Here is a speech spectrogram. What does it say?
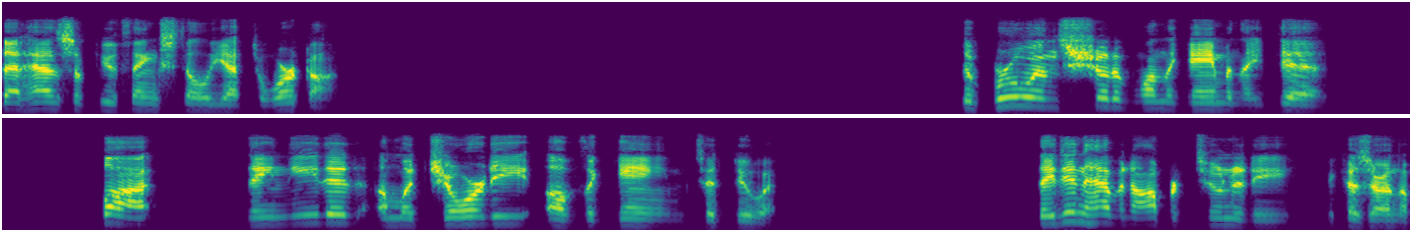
that has a few things still yet to work on. The Bruins should have won the game, and they did. But they needed a majority of the game to do it. They didn't have an opportunity because they're in the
